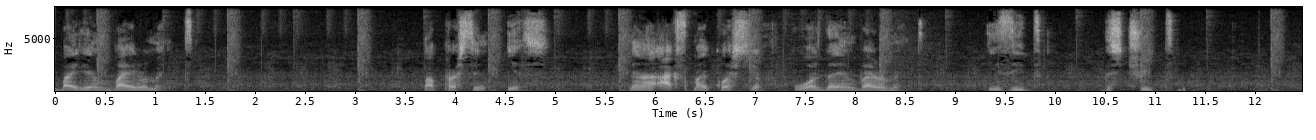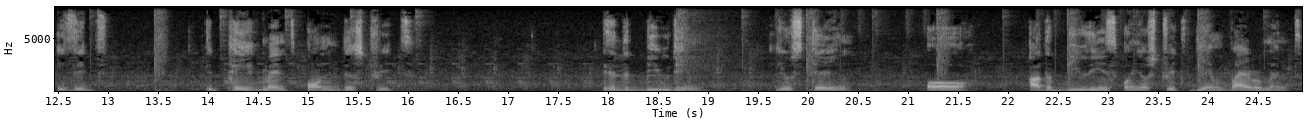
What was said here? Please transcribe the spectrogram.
by the environment that person is. Then I ask my question what's the environment? Is it the street? Is it the pavement on the street? Is it the building you're staying? Or are the buildings on your street the environment?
